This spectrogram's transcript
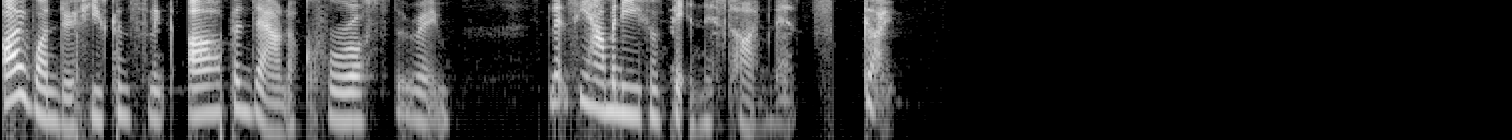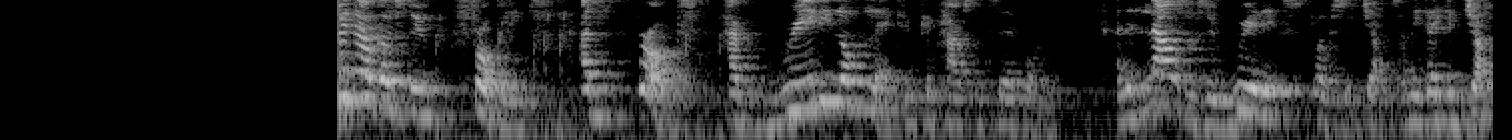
I wonder if you can slink up and down across the room. Let's see how many you can fit in this time. Let's frog leaps. And frogs have really long legs in comparison to their body. And it allows them to do really explosive jumps. I mean, they can jump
